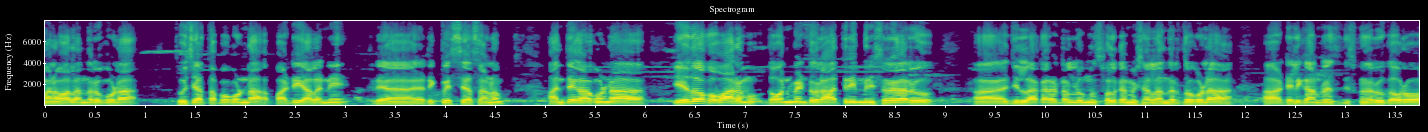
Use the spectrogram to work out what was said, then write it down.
మన వాళ్ళందరూ కూడా తూచా తప్పకుండా పాటియాలని రిక్వెస్ట్ చేస్తాను. అంతేకాకుండా ఏదో ఒక వారము గవర్నమెంట్ రాత్రి మినిస్టర్ గారు జిల్లా కలెక్టర్లు మున్సిపల్ కమిషనర్లు అందరితో కూడా టెలికాన్ఫరెన్స్ తీసుకున్నారు. గౌరవ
